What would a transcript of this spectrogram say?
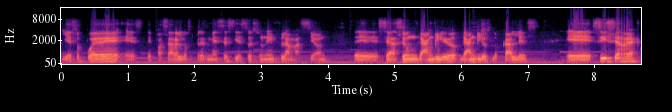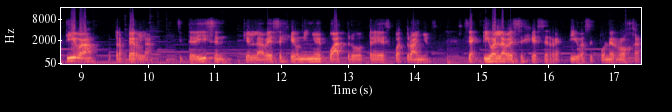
y eso puede este, pasar a los tres meses, y eso es una inflamación. Eh, se hace un ganglio, ganglios locales. Eh, si se reactiva, otra perla, si te dicen que la BCG, un niño de 4, 3, 4 años, se activa la BCG, se reactiva, se pone roja,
